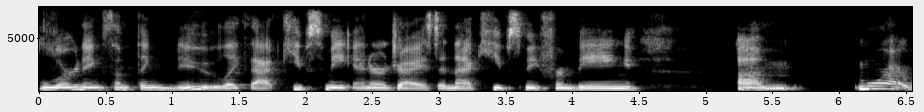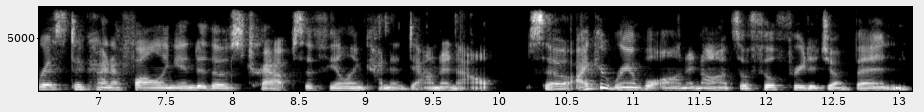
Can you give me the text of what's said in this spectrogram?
learning something new. Like that keeps me energized and that keeps me from being um, more at risk to kind of falling into those traps of feeling kind of down and out. So I could ramble on and on. So feel free to jump in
